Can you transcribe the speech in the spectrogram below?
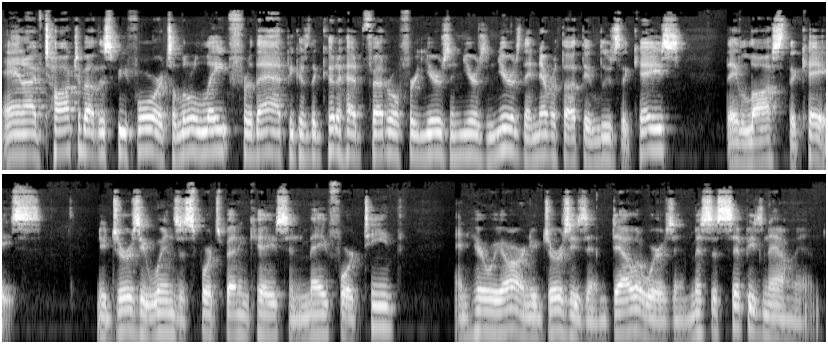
And I've talked about this before. It's a little late for that because they could have had federal for years and years and years. They never thought they'd lose the case they lost the case. New Jersey wins a sports betting case in May 14th, and here we are. New Jersey's in, Delaware's in, Mississippi's now in.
